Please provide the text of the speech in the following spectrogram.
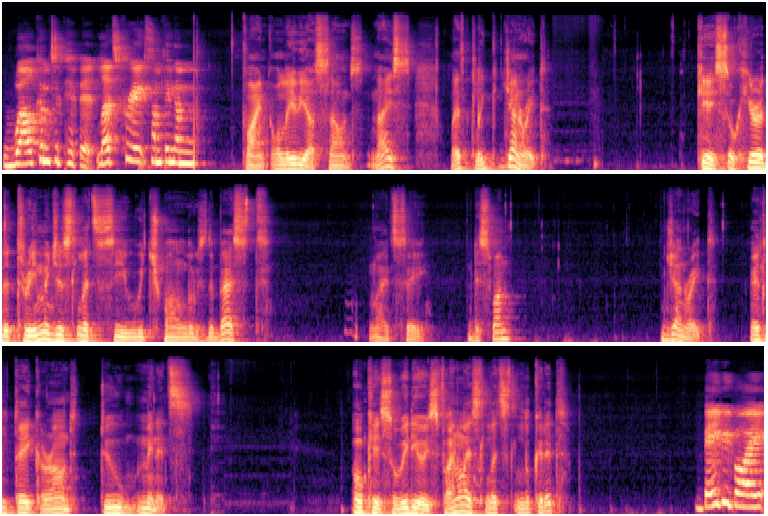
Welcome to Pippit. Let's create something. Fine, Olivia sounds nice. Let's click generate. Okay, so here are the three images. Let's see which one looks the best. Let's say this one. Generate. It'll take around two minutes. Okay, so video is finalized. Let's look at it. Baby boy,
